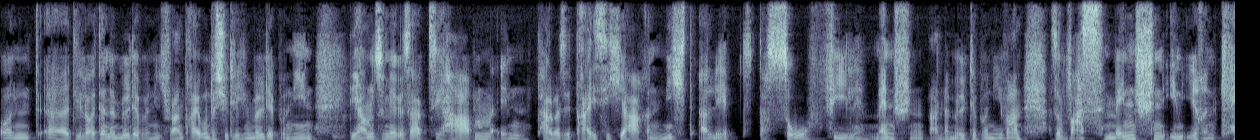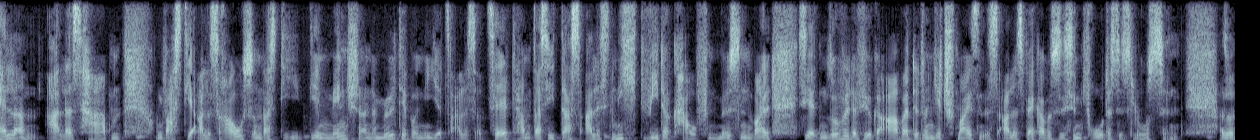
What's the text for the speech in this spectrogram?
und äh, die Leute an der Mülldeponie, ich war in drei unterschiedlichen Mülldeponien, die haben zu mir gesagt, sie haben in teilweise 30 Jahren nicht erlebt, dass so viele Menschen an der Mülldeponie waren. Also was Menschen in ihren Kellern alles haben und was die alles raus und was die den Menschen an der Mülldeponie jetzt alles erzählt haben, dass sie das alles nicht wieder kaufen müssen, weil sie hätten so viel dafür gearbeitet und jetzt schmeißen das alles weg, aber sie sind froh, dass sie los sind. Also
